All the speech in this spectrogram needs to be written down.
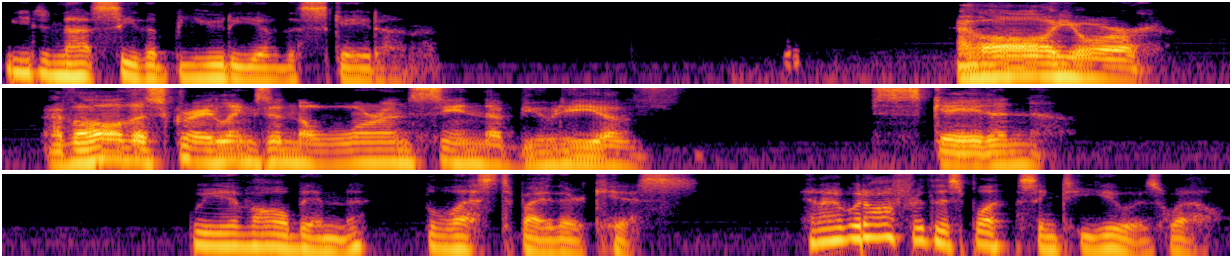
He did not see the beauty of the Skaden. Have all your have all the Skraelings in the Warren seen the beauty of Skaden? We have all been blessed by their kiss, and I would offer this blessing to you as well.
